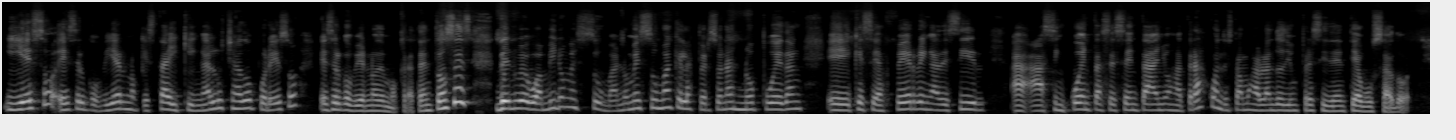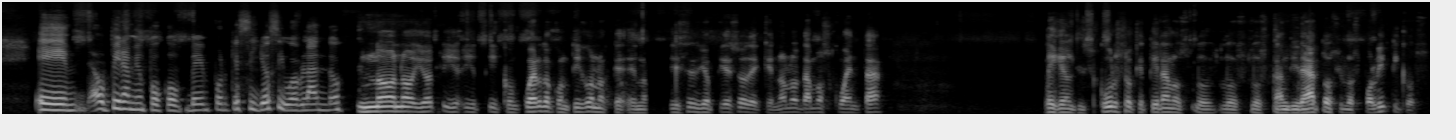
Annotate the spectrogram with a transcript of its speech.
y eso es el gobierno que está, y quien ha luchado por eso es el gobierno demócrata. Entonces, de nuevo, a mí no me suma, no me suma que las personas no puedan, eh, que se aferren a decir a, 50, 60 años atrás, cuando estamos hablando de un presidente abusador. Eh, opíname un poco, ven, porque si yo sigo hablando. No, no, yo y, concuerdo contigo en lo, que, dices, yo pienso de que no nos damos cuenta en el discurso que tiran los, los, candidatos y los políticos,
